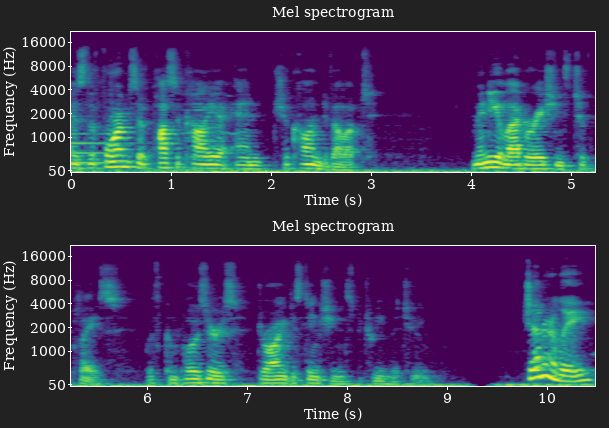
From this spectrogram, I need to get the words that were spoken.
As the forms of Passacaglia and chaconne developed, many elaborations took place, with composers drawing distinctions between the two. Generally,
